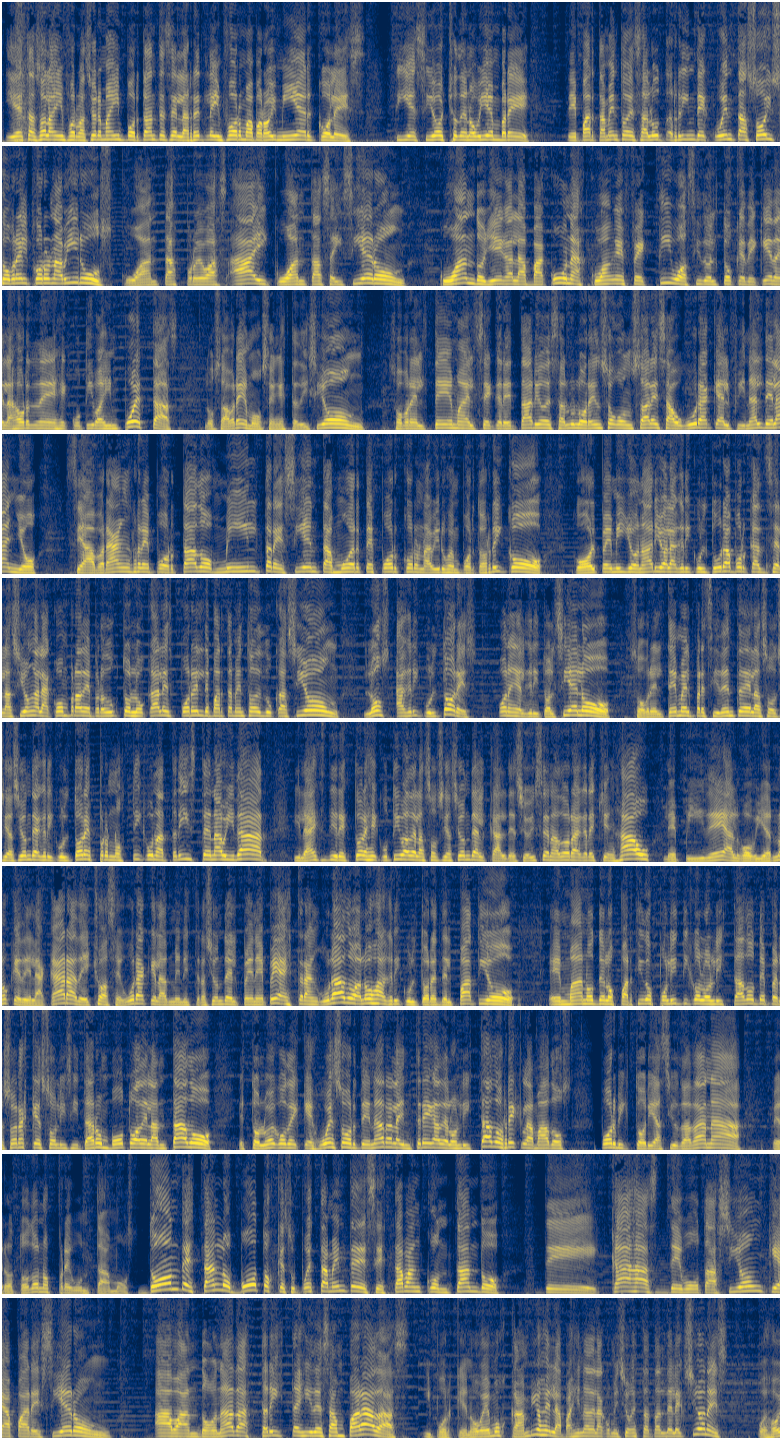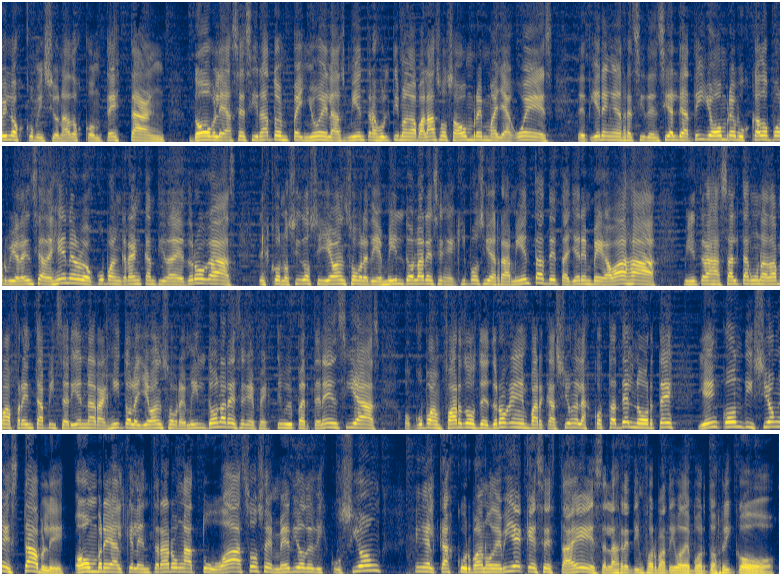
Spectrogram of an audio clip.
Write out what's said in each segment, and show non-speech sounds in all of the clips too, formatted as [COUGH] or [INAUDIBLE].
Y estas son las informaciones más importantes en la red le informa para hoy miércoles 18 de noviembre. Departamento de Salud rinde cuentas hoy sobre el coronavirus. ¿Cuántas pruebas hay? ¿Cuántas se hicieron? ¿Cuándo llegan las vacunas? ¿Cuán efectivo ha sido el toque de queda y las órdenes ejecutivas impuestas? Lo sabremos en esta edición. Sobre el tema, el secretario de Salud Lorenzo González augura que al final del año se habrán reportado 1.300 muertes por coronavirus en Puerto Rico. Golpe millonario a la agricultura por cancelación a la compra de productos locales por el Departamento de Educación. Los agricultores ponen el grito al cielo. Sobre el tema, el presidente de la Asociación de Agricultores pronostica una triste Navidad y la exdirectora ejecutiva de la Asociación de Alcaldes y hoy senadora Gretchen Howe le pide al gobierno que dé la cara. De hecho, asegura que la administración del PNP ha estrangulado a los agricultores del patio en manos de los partidos políticos los listados de personas que solicitaron voto adelantado. Esto luego de que juez ordenara la entrega de los listados reclamados por Victoria Ciudadana. Pero todos nos preguntamos, ¿dónde están los votos que supuestamente se estaban contando de cajas de votación que aparecieron abandonadas, tristes y desamparadas? ¿Y por qué no vemos cambios en la página de la Comisión Estatal de Elecciones? Pues hoy los comisionados contestan doble asesinato en Peñuelas mientras ultiman a balazos a hombre en Mayagüez. Detienen en residencial de Atillo hombre buscado por violencia de género. Le ocupan gran cantidad de drogas. Desconocidos se llevan sobre 10 mil dólares en equipos y herramientas de taller en Vega Baja. Mientras asaltan una dama frente a pizzería en Naranjito le llevan sobre mil dólares en efectivo y pertenencias. Ocupan fardos de droga en embarcación en las costas del norte y en condición estable. Hombre al que le entraron a tuazos en medio de discusión en el casco urbano de Vieques. Esta es la red informativa de Puerto Rico.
